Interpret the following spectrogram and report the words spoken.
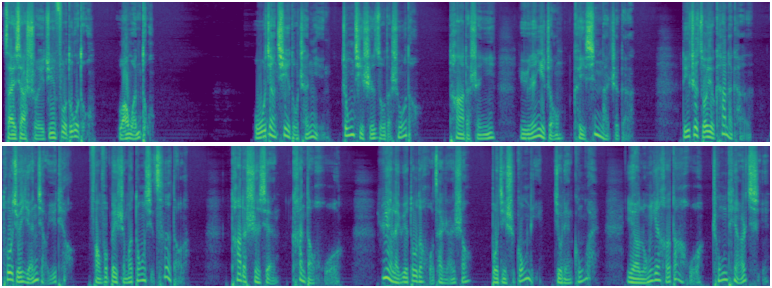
在下水军副都督王文度。武将气度沉凝，中气十足地说道：“他的声音予人一种可以信赖之感。”李治左右看了看，突觉眼角一跳，仿佛被什么东西刺到了。他的视线看到火，越来越多的火在燃烧，不仅是宫里，就连宫外也有浓烟和大火冲天而起，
